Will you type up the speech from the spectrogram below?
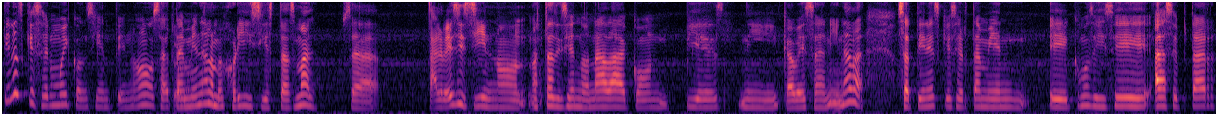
tienes que ser muy consciente, ¿no? O sea, Claro. también a lo mejor y si estás mal, o sea, tal vez y sí, no, no estás diciendo nada con pies ni cabeza ni nada. O sea, tienes que ser también, eh, ¿cómo se dice? Aceptar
